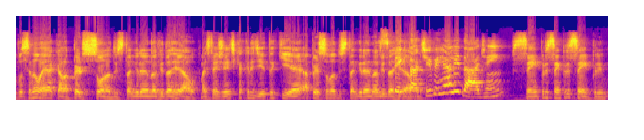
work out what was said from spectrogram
você não é aquela persona do Instagram na vida real, mas tem gente que acredita que é a persona do Instagram na vida real. Expectativa e realidade, hein? Sempre, sempre, sempre.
